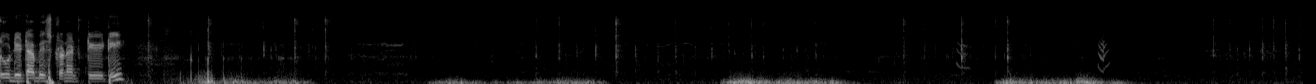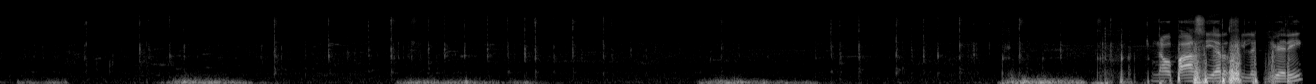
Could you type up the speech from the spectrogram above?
do database connectivity now pass here select query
